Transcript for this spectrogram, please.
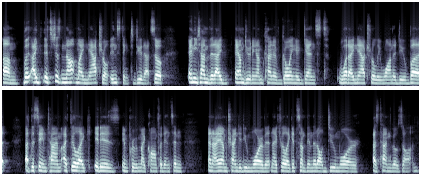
Um, but I, it's just not my natural instinct to do that. So anytime that I am doing, I'm kind of going against what I naturally want to do. But at the same time, I feel like it is improving my confidence, and and I am trying to do more of it. And I feel like it's something that I'll do more as time goes on.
